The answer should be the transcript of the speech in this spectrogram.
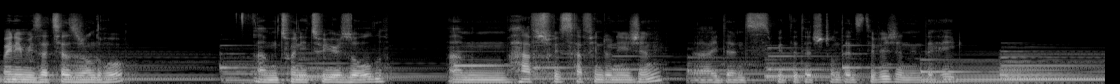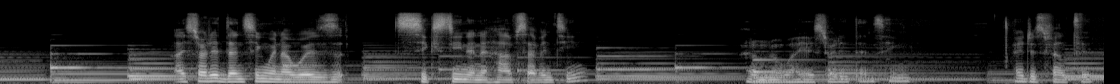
My name is Atias Gendreau. I'm 22 years old. I'm half Swiss, half Indonesian. I dance with the Dutch Dance division in The Hague. I started dancing when I was 16 and a half, 17. I don't know why I started dancing. I just felt it.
